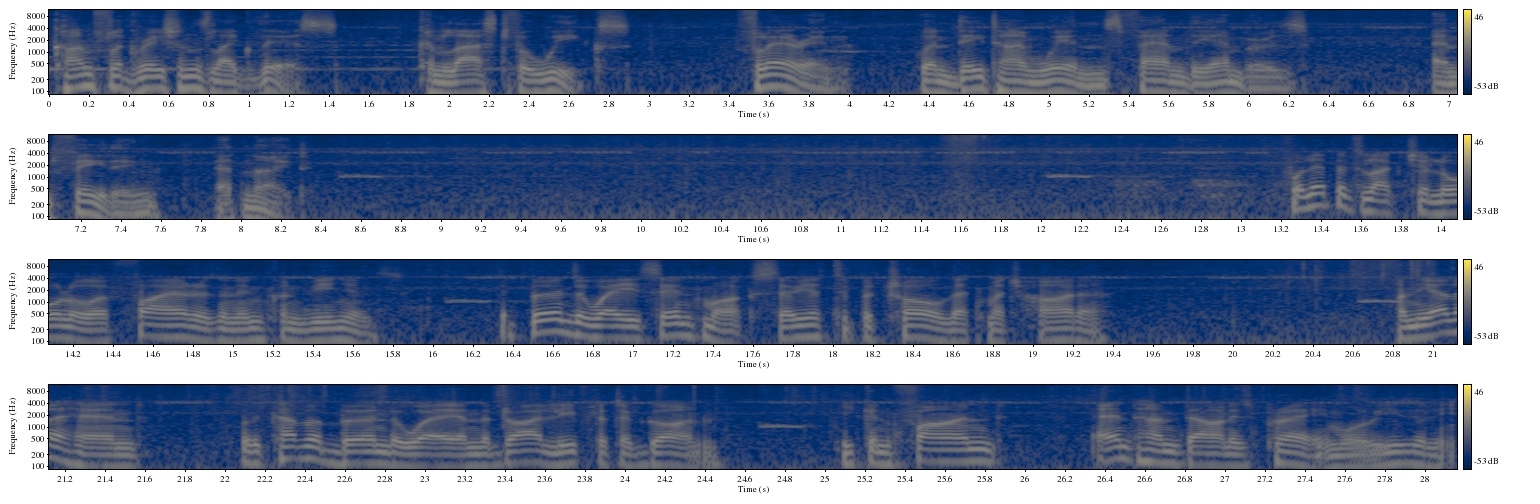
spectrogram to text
Conflagrations like this can last for weeks, flaring when daytime winds fan the embers and fading at night. For leopards like Chololo, a fire is an inconvenience. It burns away his scent marks, so he has to patrol that much harder. On the other hand, with the cover burned away and the dry leaflets are gone, he can find and hunt down his prey more easily.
